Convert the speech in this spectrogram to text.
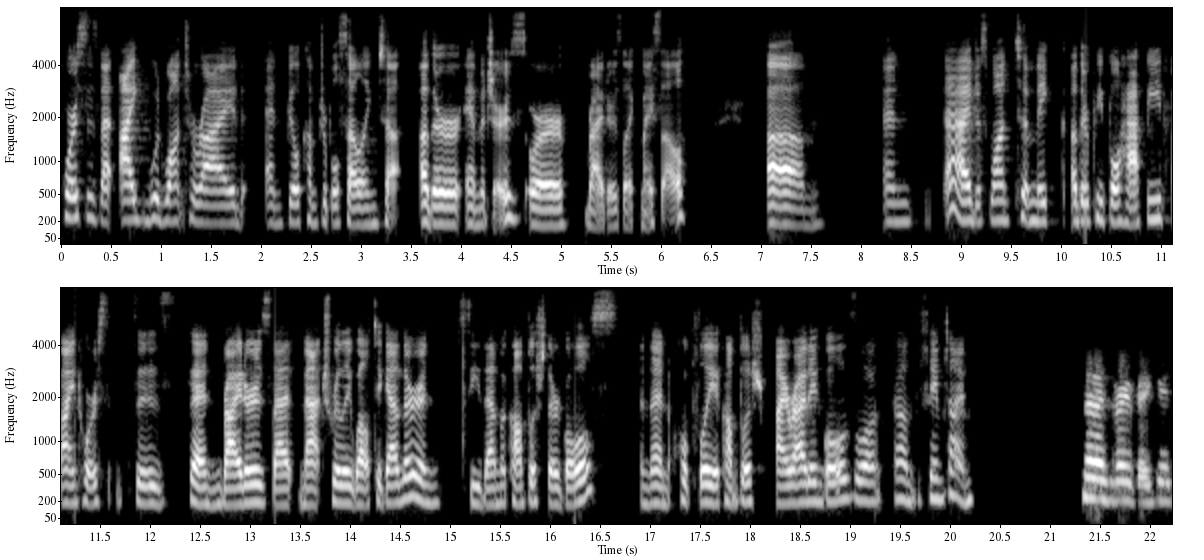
horses that I would want to ride and feel comfortable selling to other amateurs or riders like myself. Um, and yeah, I just want to make other people happy, find horses and riders that match really well together and see them accomplish their goals, and then hopefully accomplish my riding goals along um, the same time. No, that's very, very good.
